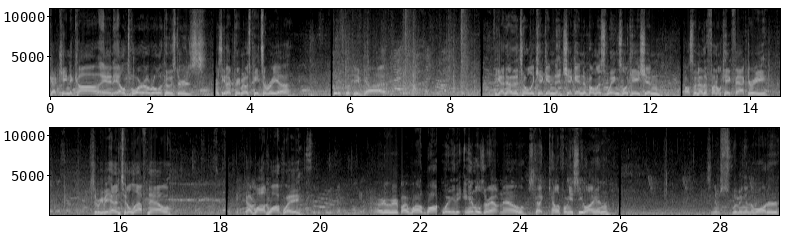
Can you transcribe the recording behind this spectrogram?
Got Kingda Ka and El Toro roller coasters. First, we got Primo's Pizzeria. That's what they've got. You got another Totally Kicking Chicken Boneless Wings location. Also another Funnel Cake Factory. So we're gonna be heading to the left now. Got Wild Walkway. Right over here by Wild Walkway, the animals are out now. It's got California Sea Lion. See them swimming in the water.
